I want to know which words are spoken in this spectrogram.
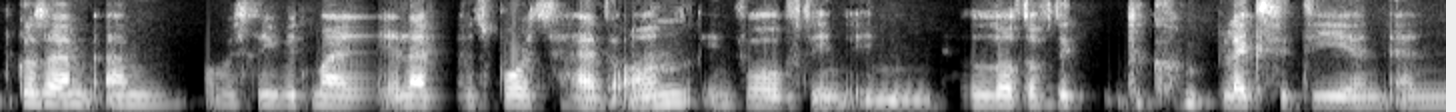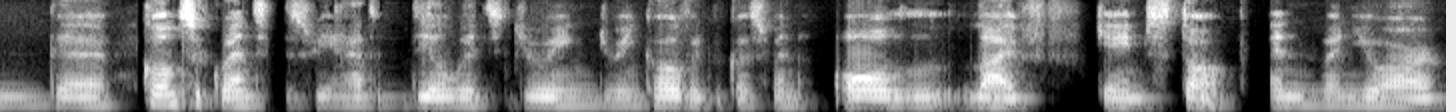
because I'm I'm obviously with my 11 sports hat on, involved in in a lot of the, the complexity and and the consequences we had to deal with during during COVID. Because when all live games stop. And when you are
